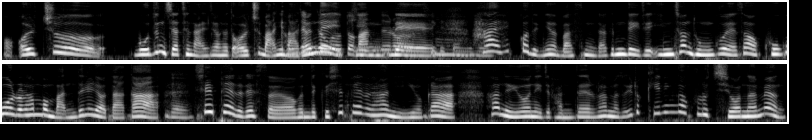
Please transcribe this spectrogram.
어, 얼추 모든 지자체는 아니지만 그래도 얼추 많이 마련돼 있긴 네, 하 했거든요. 맞습니다. 근데 이제 인천 동구에서 그거를 한번 만들려다가 네. 실패를 했어요. 근데 그 실패를 한 이유가 한 의원이 이제 반대를 하면서 이렇게 1인 가구로 지원하면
